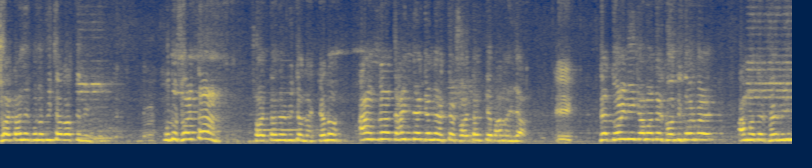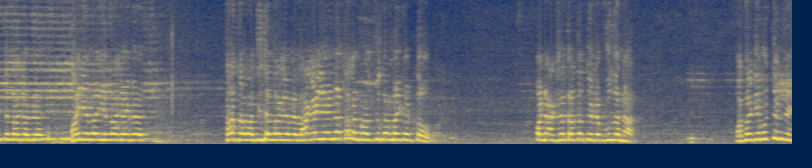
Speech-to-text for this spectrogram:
শয়তানের কোনো বিচার আসেনি ও তো শয়তান? শয়তানের বিচার না। কেন? আমরা জানি না কেন একটা শয়তানকে বানাইলা যে দৈনিক আমাদের ক্ষতি করবে। আমাদের ফ্যামিলিতে লাগাবে, ভাইয়ে ভাইয়ে লাগাইবে চাচাবাতিতে লাগাবে লাগাইলে না তারা মাছ কামাই করতো। তো এটা বুঝে না। কথা কি বুঝছেন নি?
